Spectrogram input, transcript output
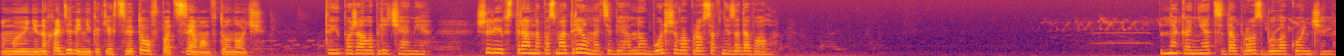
Мы не находили никаких цветов под Сэмом в ту ночь. Ты пожала плечами. Шериф странно посмотрел на тебя, но больше вопросов не задавал. Наконец допрос был окончен.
